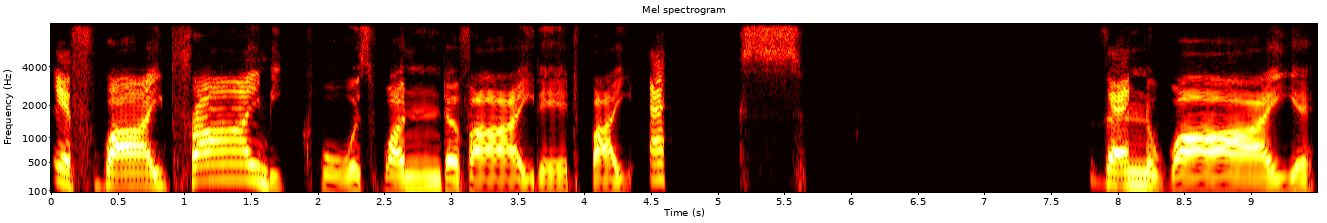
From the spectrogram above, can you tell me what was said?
If y prime equals 1 divided by x, then y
